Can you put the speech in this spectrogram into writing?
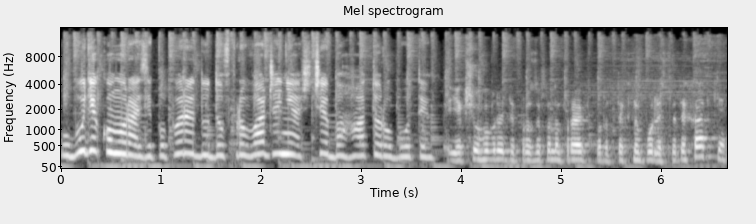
У будь-якому разі попереду до впровадження ще багато роботи. Якщо говорити про законопроект про технополіс П'ятихатки,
